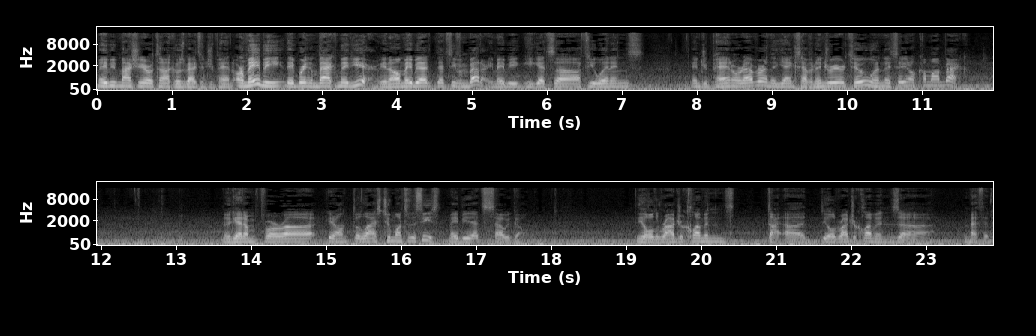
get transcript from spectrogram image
Maybe Masahiro Tanaka goes back to Japan, or maybe they bring him back mid-year. You know, maybe that, that's even better. Maybe he gets uh, a few innings in Japan or whatever, and the Yanks have an injury or two, and they say, you know, come on back. They get him for uh, you know the last two months of the season. Maybe that's how we go. The old Roger Clemens uh, the old Roger Clemens uh, method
